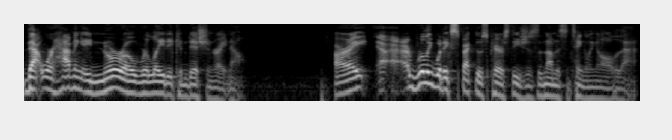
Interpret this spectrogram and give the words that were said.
that we're having a neuro related condition right now. All right. I really would expect those paresthesias, the numbness and tingling, and all of that.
